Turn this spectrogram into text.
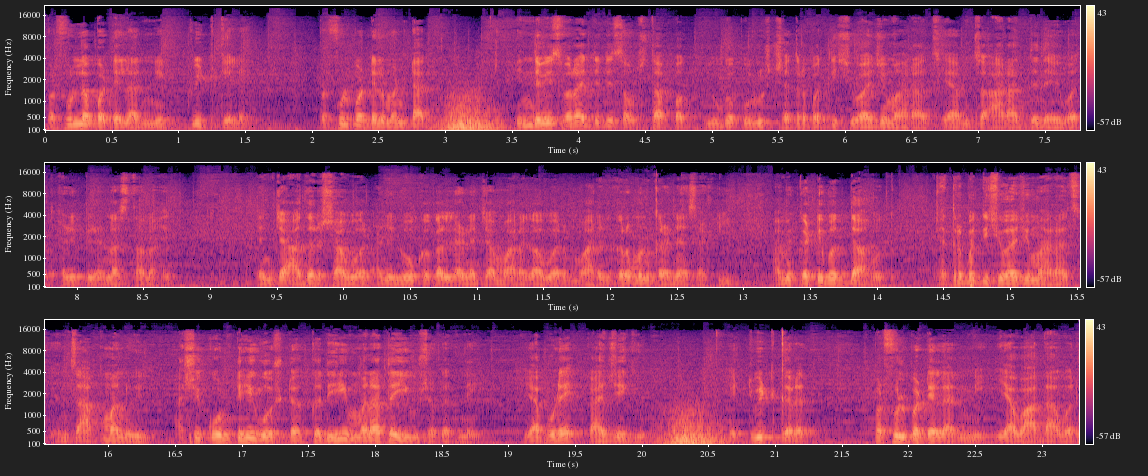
प्रफुल्ल पटेलांनी ट्विट केले. प्रफुल्ल पटेल म्हणतात हिंदवी स्वराज्याचे संस्थापक युगपुरुष छत्रपती शिवाजी महाराज हे आमचं आराध्य दैवत आणि प्रेरणास्थान आहेत. त्यांच्या आदर्शावर आणि लोककल्याणाच्या मार्गावर मार्गक्रमण करण्यासाठी आम्ही कटिबद्ध आहोत. छत्रपती शिवाजी महाराज यांचा अपमान होईल अशी कोणतीही गोष्ट कधीही मनातही येऊ शकत नाही. यापुढे काळजी घेऊ. हे ट्विट करत प्रफुल्ल पटेलांनी या वादावर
